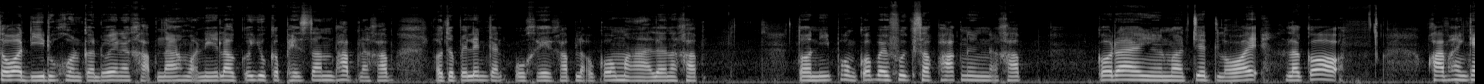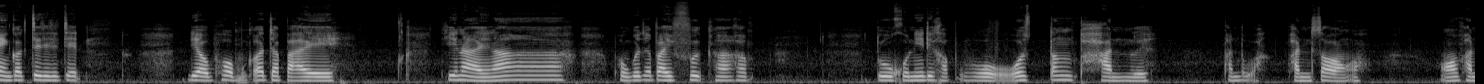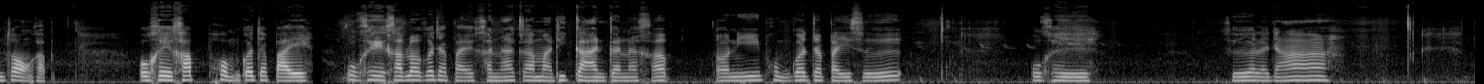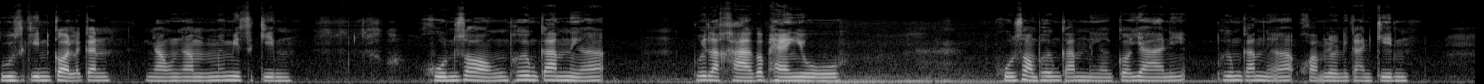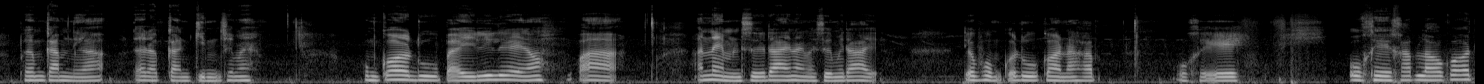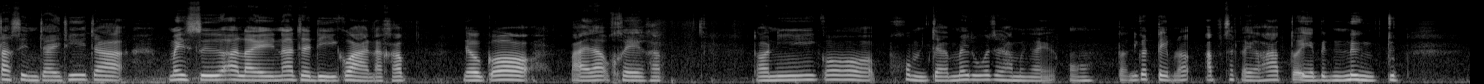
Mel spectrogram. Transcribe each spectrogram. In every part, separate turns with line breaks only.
สวัสดีทุกคนกันด้วยนะครับนะวันนี้เราก็อยู่กับเพชรซันพับนะครับ เราจะไปเล่นกันโอเคครับ เราก็มาแล้วนะครับ ตอนนี้ผมก็ไปฝึกสักพักหนึ่งนะครับ ก็ได้เงินมา 700 แล้วก็ความแข็งแกร่งก็777เดี๋ยวผมก็จะไปที่ไหนนะ ผมก็จะไปฝึกนะครับ ดูคนนี้ดิครับ โอ้โหตั้งพันเลย พันปะวะพันสองอ๋อ อ๋อพันสองครับ โอเคครับ ผมก็จะไป โอเคครับ เราก็จะไปคณะกรรมาธิการกันนะครับ ตอนนี้ผมก็จะไปซื้อ โอเค ซื้ออะไรนะ ดูสกินก่อนแล้วกัน เงางามไม่มีสกิน คูณสองเพิ่มกล้ามเนื้อวิราคาก็แพงอยู่ คูณสองเพิ่มกล้ามเนื้อก็ยานี้ เพิ่มกล้ามเนื้อความเร็วในการกิน พิ่มกล้ามเนื้อได้รับการกินใช่ไหมผมก็ดูไปเรื่อยๆเนาะว่าอันไหนมันซื้อได้อันไหนมันซื้อไม่ได้ เดี๋ยวผมก็ดูก่อนนะครับ โอเค โอเคครับ เราก็ตัดสินใจที่จะไม่ซื้ออะไรน่าจะดีกว่านะครับ เดี๋ยวก็ไปแล้วโอเคครับ ตอนนี้ก็ผมจะไม่รู้ว่าจะทำยังไง อ๋อ ตอนนี้ก็เต็มแล้ว อัพศักยภาพตัวเองเป็นหนึ่งจุด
